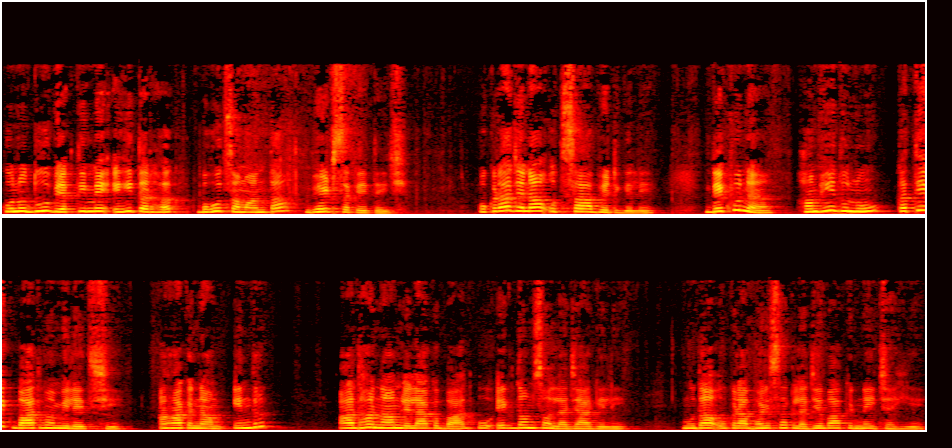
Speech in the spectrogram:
कोनो दू व्यक्ति में एही तरहक बहुत समानता भेट सकैत अछि। ओकरा जेना उत्साह भेट गेलै। देखू न, हमही दुनू कतेक बात में मिलैत छी। अहाँके नाम इंद्र, आधा नाम लेलाक बाद ओ एकदम सँ लजा गेली। मुदा ओकरा भरिसक लजेबाक नहि चाहिए।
